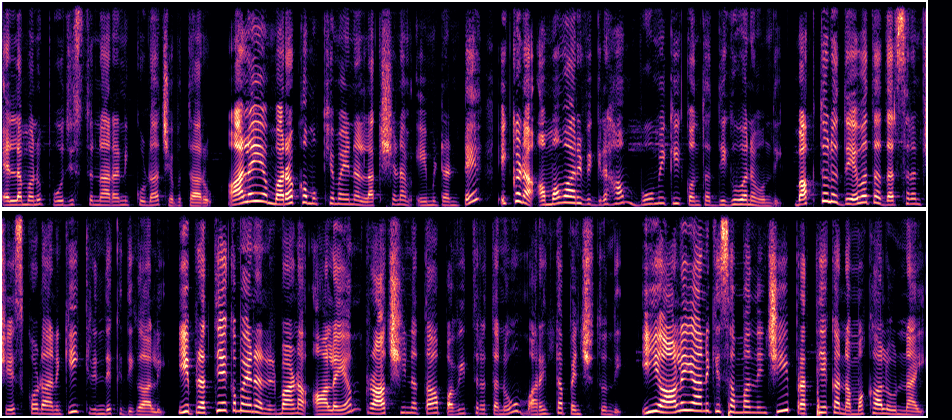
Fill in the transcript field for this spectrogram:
ఎల్లమ్మను పూజిస్తున్నారని కూడా చెబుతారు. ఆలయం మరొక ముఖ్యమైన లక్షణం ఏమిటంటే ఇక్కడ అమ్మవారి విగ్రహం భూమికి కొంత దిగువన ఉంది. భక్తులు దేవత దర్శనం చేసుకోవడానికి క్రిందికి దిగాలి. ఈ ప్రత్యేకమైన నిర్మాణ ఆలయం ప్రాచీనత పవిత్రతను మరింత పెంచుతుంది. ఈ ఆలయానికి సంబంధించి ప్రత్యేక నమ్మకాలు ఉన్నాయి.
